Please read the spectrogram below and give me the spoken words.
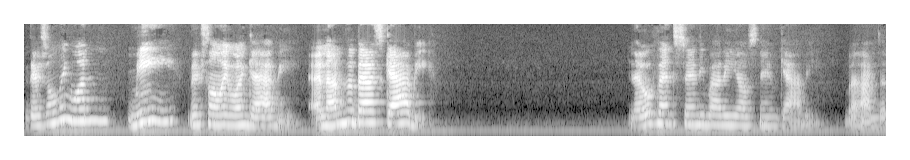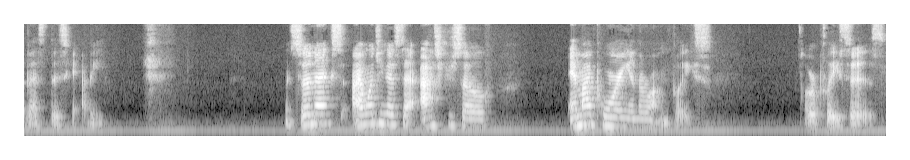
there's only one me, there's only one Gabby, and I'm the best Gabby. No offense to anybody else named Gabby, but I'm the best this Gabby. so, next, I want you guys to ask yourself Am I pouring in the wrong place or places?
